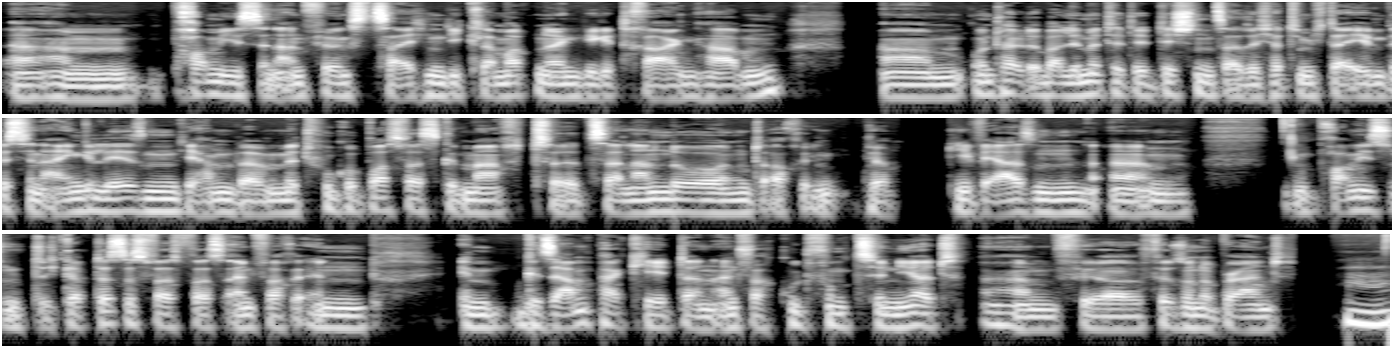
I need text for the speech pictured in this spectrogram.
ähm, Promis in Anführungszeichen die Klamotten irgendwie getragen haben. Ähm, und halt über Limited Editions. Also ich hatte mich da eben ein bisschen eingelesen. Die haben da mit Hugo Boss was gemacht, äh, Zalando und auch in ja, diversen ähm, Promis. Und ich glaube, das ist was, was einfach in, im Gesamtpaket dann einfach gut funktioniert ähm, für, für so eine Brand. Mhm.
